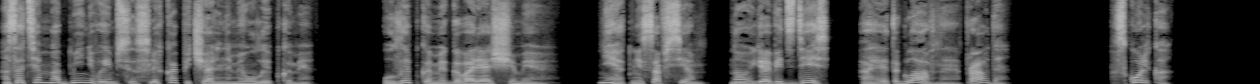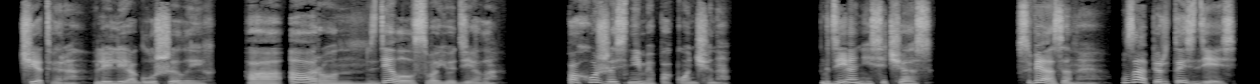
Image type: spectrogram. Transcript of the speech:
а затем обмениваемся слегка печальными улыбками. Улыбками, говорящими «Нет, не совсем, но я ведь здесь, а это главное, правда?» «Сколько?» Четверо. Лили оглушила их. А Аарон сделал свое дело. Похоже, с ними покончено. Где они сейчас? Связаны, заперты здесь.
